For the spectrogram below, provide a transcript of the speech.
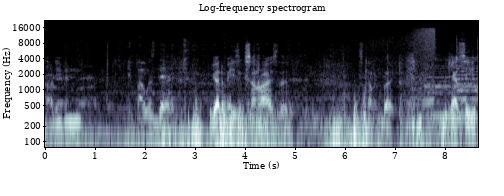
Not even if I was dead. We got an amazing sunrise that is coming, but we can't see it.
